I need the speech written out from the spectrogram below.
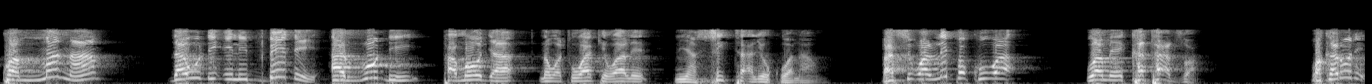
Kwa maana daudi ilibidi arudi pamoja na watu wake wale mia sita aliyokuwa nao. Basi walipokuwa wamekatazwa wakarudi.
